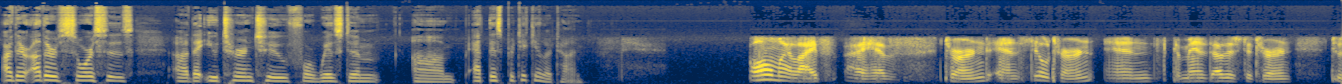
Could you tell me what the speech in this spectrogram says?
Are there other sources uh, that you turn to for wisdom um, at this particular time? all my life, I have turned and still turn and commanded others to turn to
